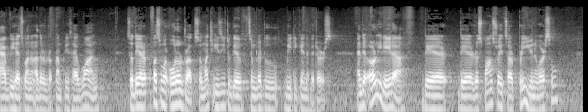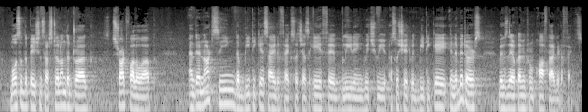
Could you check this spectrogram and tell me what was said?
AbbVie has one and other companies have one. So they are, first of all, oral drugs, so much easy to give, similar to BTK inhibitors. And the early data, their, their response rates are pretty universal. Most of the patients are still on the drug, short follow-up, and they're not seeing the BTK side effects such as AFib, bleeding, which we associate with BTK inhibitors because they are coming from off-target effects.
